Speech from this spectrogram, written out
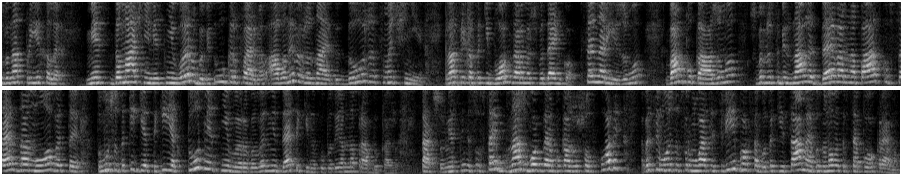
До нас приїхали міс... домашні м'ясні вироби від Укрфермів, а вони, ви вже знаєте, дуже смачні. До нас приїхав такий бок, зараз ми швиденько все наріжемо, вам покажемо, щоб ви вже собі знали, де вам на Пасху все замовити. Тому що такі, такі як тут м'ясні вироби, ви ніде такі не купите, я вам направду кажу. Так що в в наш бокс зараз покажу, що входить. Ви собі можете сформувати свій бокс або такий самий, або замовити все по окремо.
